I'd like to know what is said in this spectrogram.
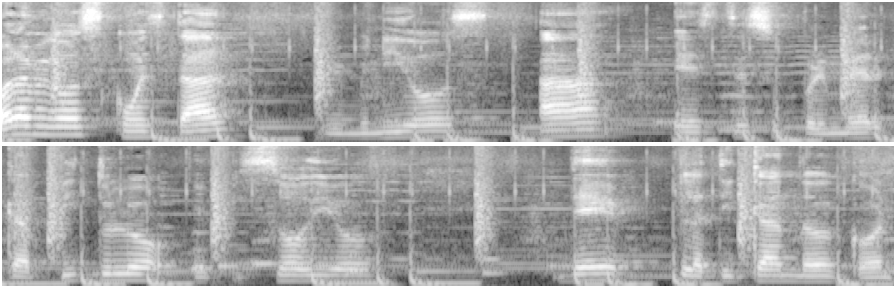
Hola amigos, ¿cómo están? Bienvenidos a este su primer capítulo, episodio de Platicando con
